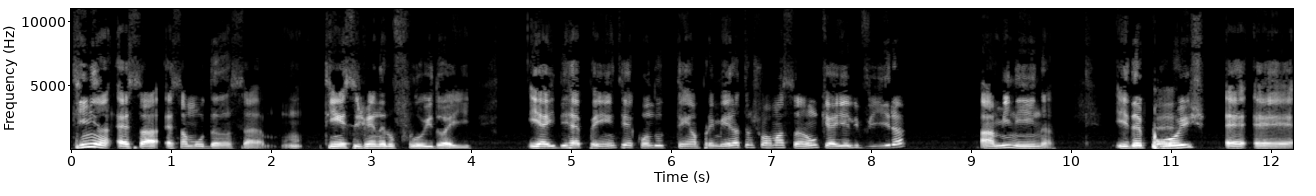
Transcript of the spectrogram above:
tinha essa, essa mudança, tinha esse gênero fluido aí. E aí, de repente, é quando tem a primeira transformação, que aí ele vira a menina. E depois é. é, é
